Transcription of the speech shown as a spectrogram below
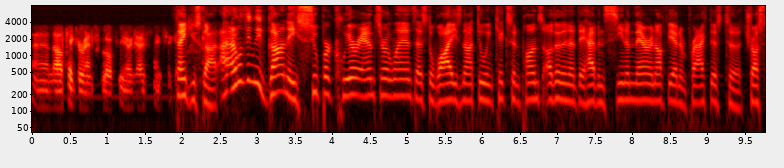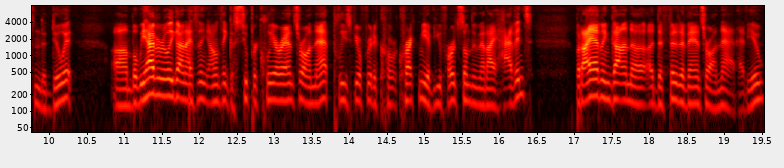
And I'll take your answer the air, guys. Thanks again. Thank you, Scott. I don't think we've gotten a super clear answer, Lance, as to why he's not doing kicks and punts, other than that they haven't seen him there enough yet in practice to trust him to do it. Um, but we haven't really gotten, I think, I don't think a super clear answer on that. Please feel free to cor- correct me if you've heard something that I haven't. But I haven't gotten a, a definitive answer on that. Have you?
